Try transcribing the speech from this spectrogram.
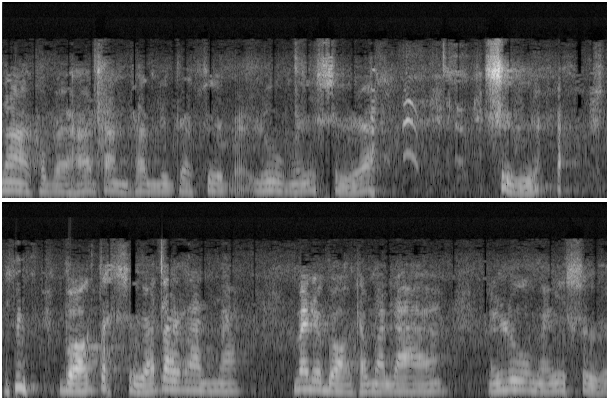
หน้าเข้าไปหาท่านท่านนี่กระซิบรูปไหมเสือ เสือ บอกแต่เสือตั้งนั้นนะไม่ได้บอกธรรมดาไม่รู้ไหมเสือ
